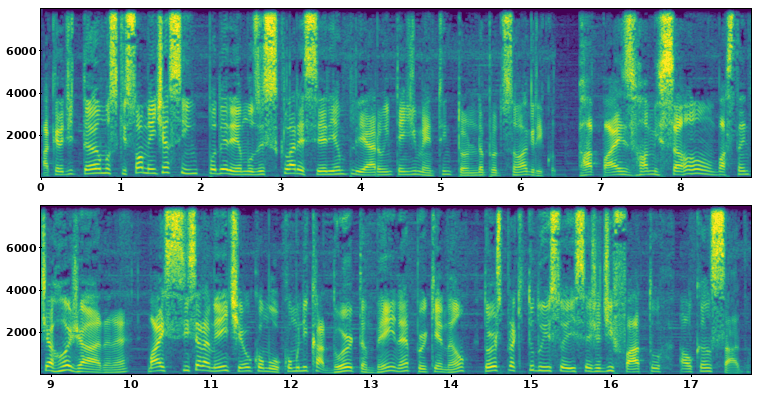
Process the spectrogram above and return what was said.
Acreditamos que somente assim poderemos esclarecer e ampliar o entendimento em torno da produção agrícola. Rapaz, uma missão bastante arrojada, né? Mas, sinceramente, eu, como comunicador também, né? Por que não? Torço para que tudo isso aí seja de fato alcançado.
